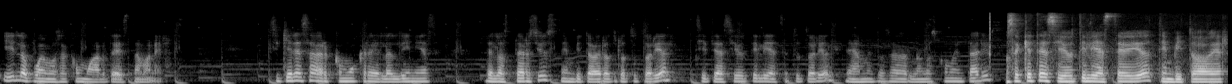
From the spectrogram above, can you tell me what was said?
y lo podemos acomodar de esta manera. Si quieres saber cómo crear las líneas de los tercios, te invito a ver otro tutorial. Si te ha sido utilidad este tutorial, déjame saberlo en los comentarios. No sé que te ha sido utilidad este video, te invito a ver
